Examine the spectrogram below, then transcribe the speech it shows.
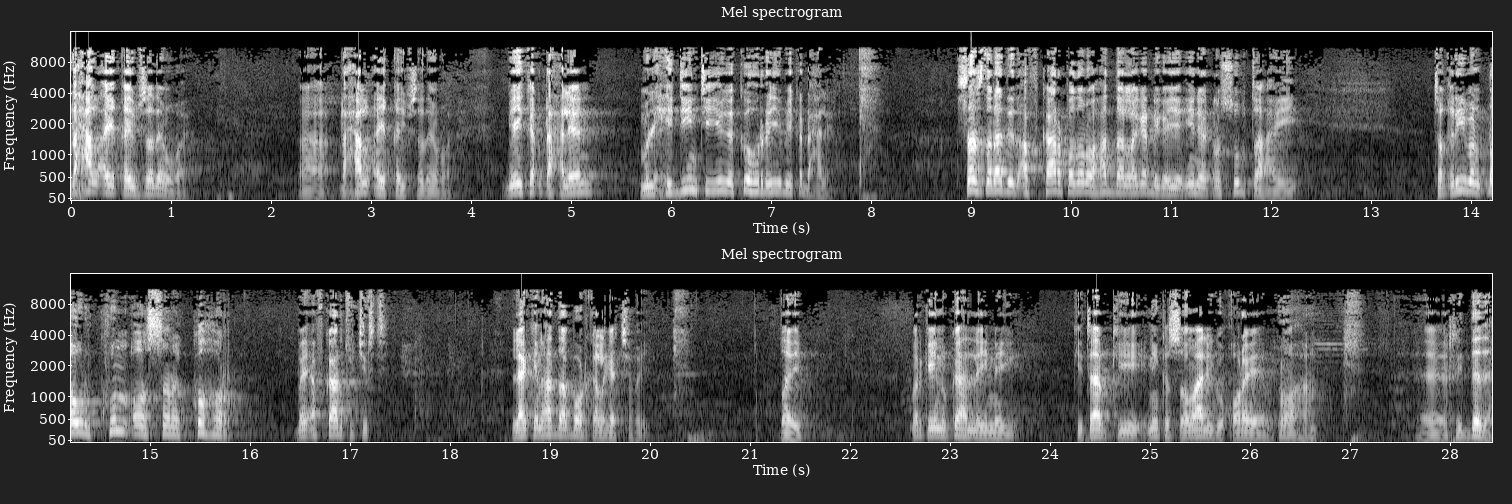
dhaxal ay qaybsadeen waay. Dhaxal ay qaybsadeen waay. Miyay ka dhaxleen mulxidiintii iyaga ka horreeyey bay ka dhaxleen. Saas daraaddeed afkaar badan oo hadda laga dhigayo inay cusub tahay taqriiban dhowr kun oo sano ka hor bay afkaartu jirtay. Laakiin haddaa boodhka laga jabay. Ayib markaynu ka hadlaynay kitaabkii ninka soomaaligu qoray ee muxuu ahaa riddada.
